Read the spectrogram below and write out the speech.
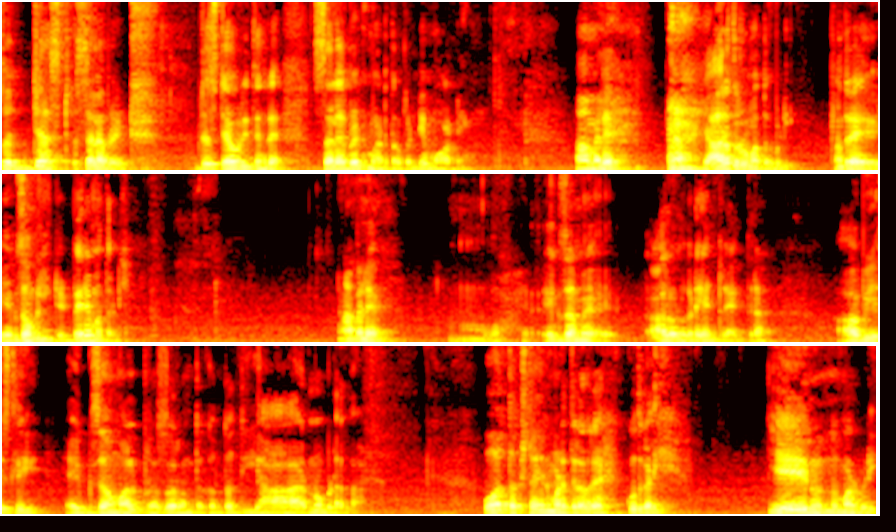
ಸೊ ಜಸ್ಟ್ ಸೆಲೆಬ್ರೇಟ್ ಜಸ್ಟ್ ಯಾವ ರೀತಿ ಅಂದರೆ ಸೆಲೆಬ್ರೇಟ್ ಮಾಡ್ತಾ ಬನ್ನಿ ಮಾರ್ನಿಂಗ್ ಆಮೇಲೆ, ಯಾರ ಹತ್ರ ಮಾತಾಡ್ಬಿಡಿ. ಅಂದರೆ ಎಕ್ಸಾಮ್ ರಿಲೇಟೆಡ್ ಬೇರೆ ಮಾತಾಡಿ. ಆಮೇಲೆ ಎಕ್ಸಾಮ್ ಹಾಲ್ ಒಳಗಡೆ ಎಂಟ್ರಿ ಆಗ್ತೀರ ಆಬ್ವಿಯಸ್ಲಿ ಎಕ್ಸಾಮ್ ಆಲ್ ಪ್ರೆಸರ್ ಅಂತಕ್ಕಂಥದ್ದು ಯಾರನ್ನೂ ಬಿಡಲ್ಲ. ಹೋದ ತಕ್ಷಣ ಏನು ಮಾಡ್ತೀರಾ ಅಂದರೆ, ಕೂತ್ಕೊಳ್ಳಿ. ಏನು ಮಾಡಬೇಡಿ.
